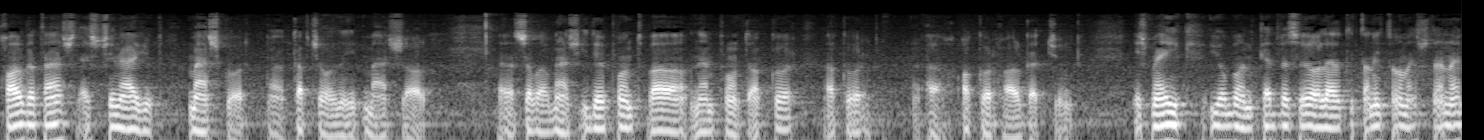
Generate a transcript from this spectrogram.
hallgatást, ezt csináljuk máskor, kapcsolni mással. Szóval más időpontban, nem pont akkor, akkor, akkor hallgatjunk. És melyik jobban kedvező a lelki tanítómesternek?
